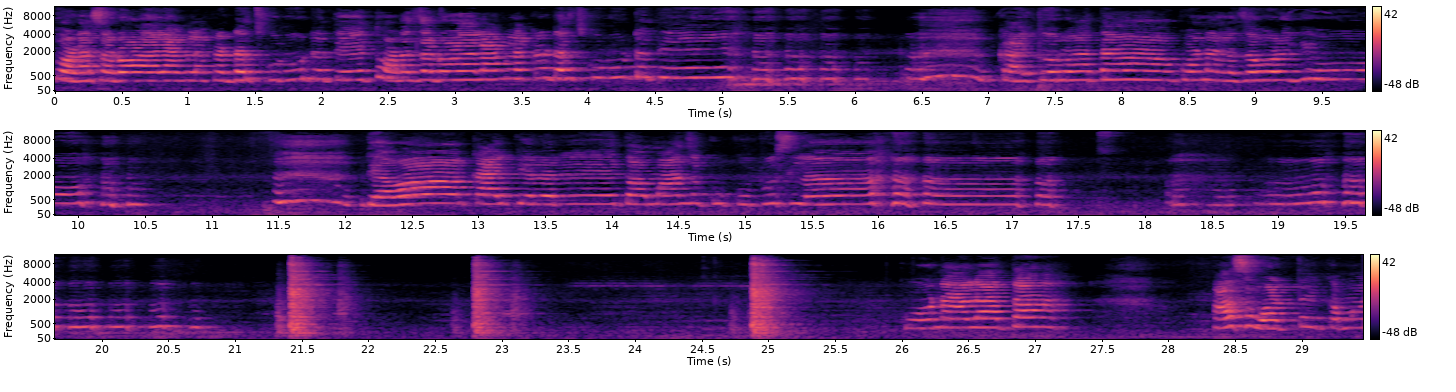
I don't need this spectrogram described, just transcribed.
थोडासा डोळा लागला का डचकून उठते. थोडासा डोळा लागला का डचकून उठते. काय करू आता? कोणाला जवळ घेऊ? देवा काय केलं रे? तो माझं कुकू पुसलं. कोण आला आता? असं वाटतंय का मग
